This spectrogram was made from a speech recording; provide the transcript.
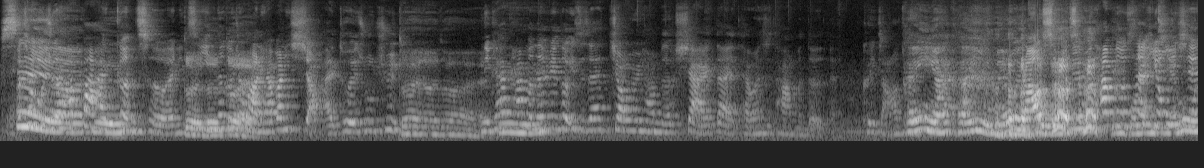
是啊。而且我觉得他爸还更扯哎、欸，你自己那个就好，你还把你小孩推出去。对对对。你看他们那边都一直在教育他们的下一代，台湾是他们的。可以讲到可以啊，可以。然后是他们都在用一些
